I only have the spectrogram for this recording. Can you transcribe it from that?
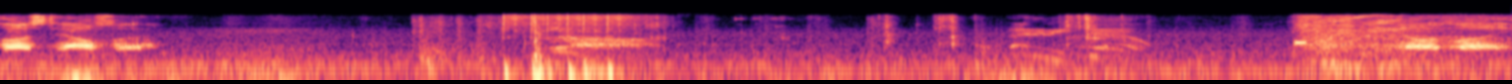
Lost Alpha. Enemy down. UAV online.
